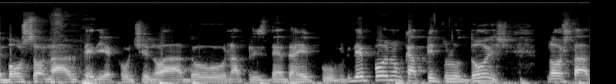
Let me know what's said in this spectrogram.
Bolsonaro teria continuado na presidência da República. Depois, no capítulo 2, nós tá,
